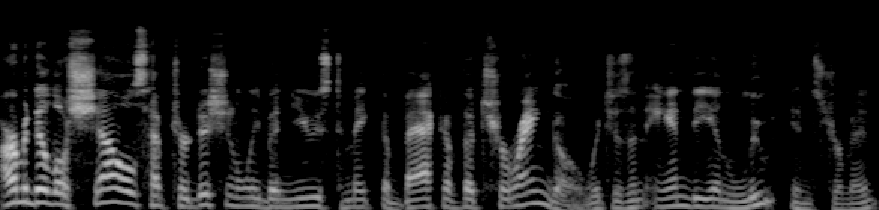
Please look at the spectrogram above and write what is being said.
Armadillo shells have traditionally been used to make the back of the charango, which is an Andean lute instrument,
